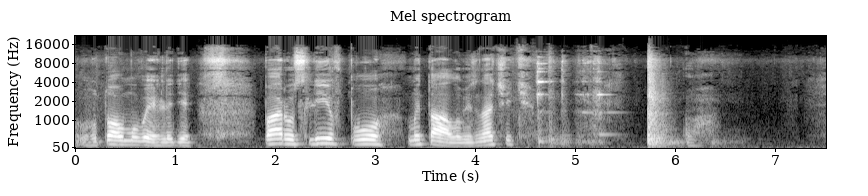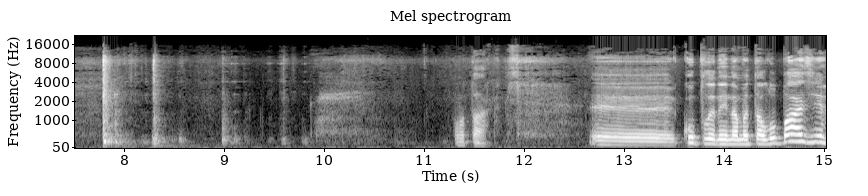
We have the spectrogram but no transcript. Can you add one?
в готовому вигляді. Пару слів по металові. Значить, Отак. Е, куплений на металобазі.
